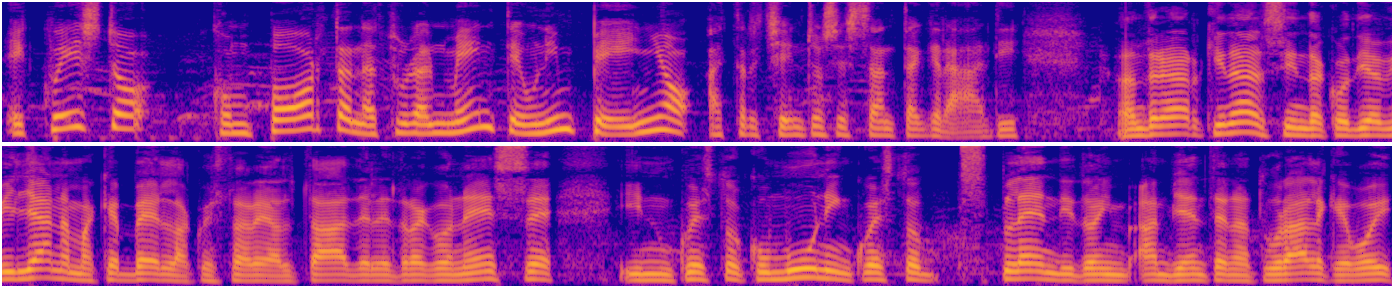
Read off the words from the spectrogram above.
e questo comporta naturalmente un impegno a 360 gradi. Andrea Archinà, il sindaco di Avigliana, ma che bella questa realtà delle Dragonesse in questo comune, in questo splendido ambiente naturale che voi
